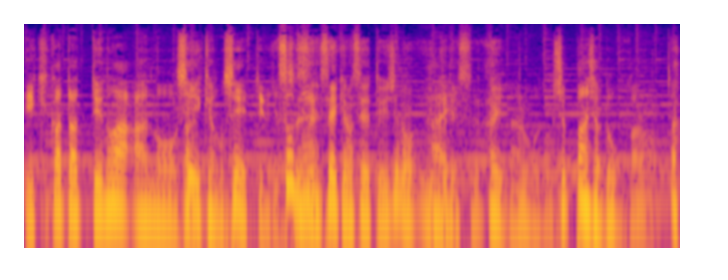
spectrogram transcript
生き方っていうのはあの正虚の正っていう字ですね。そうですね。正虚の正という字の行くです。はい。はい、なるほど。出版社はどこから？あ、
